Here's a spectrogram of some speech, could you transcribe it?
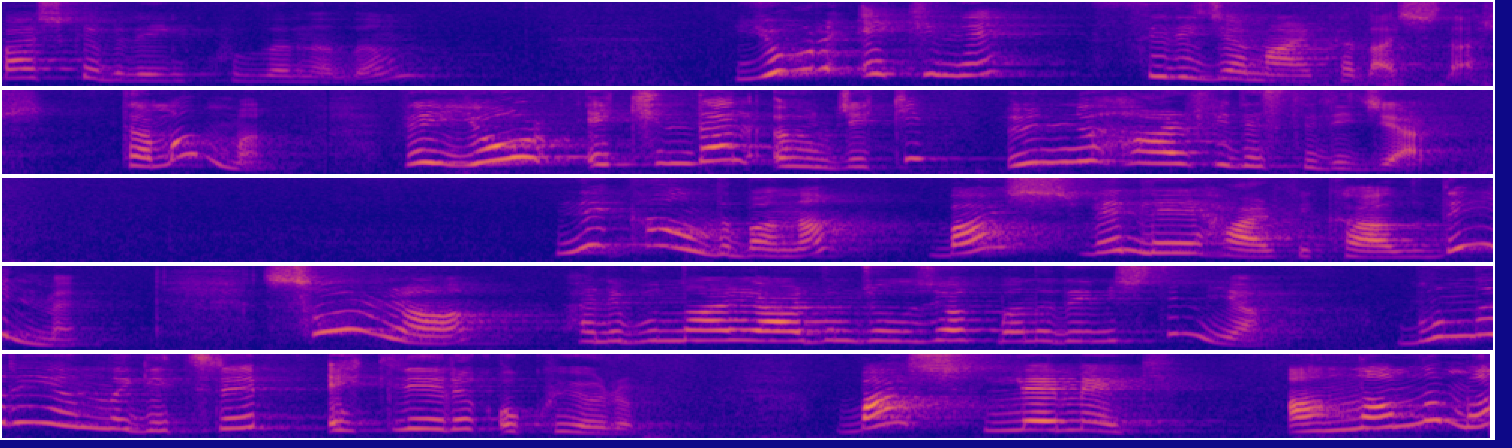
başka bir renk kullanalım. Yor ekini sileceğim arkadaşlar. Tamam mı? Ve yor ekinden önceki ünlü harfi de sileceğim. Ne kaldı bana? Baş ve L harfi kaldı değil mi? Sonra hani bunlar yardımcı olacak bana demiştim ya. Bunları yanına getirip ekleyerek okuyorum. Başlemek anlamlı mı?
